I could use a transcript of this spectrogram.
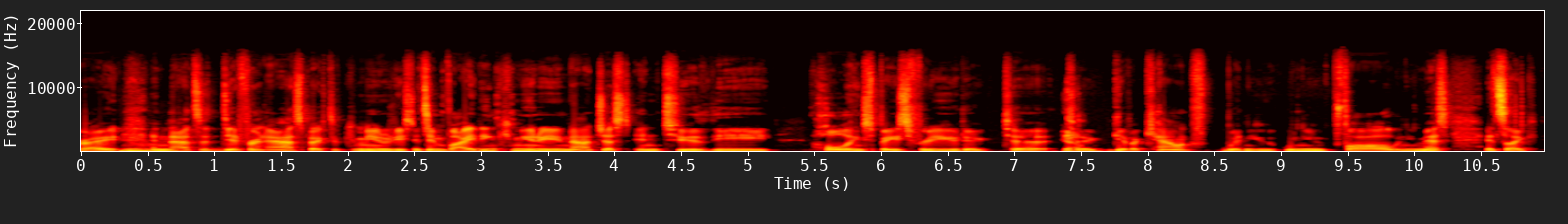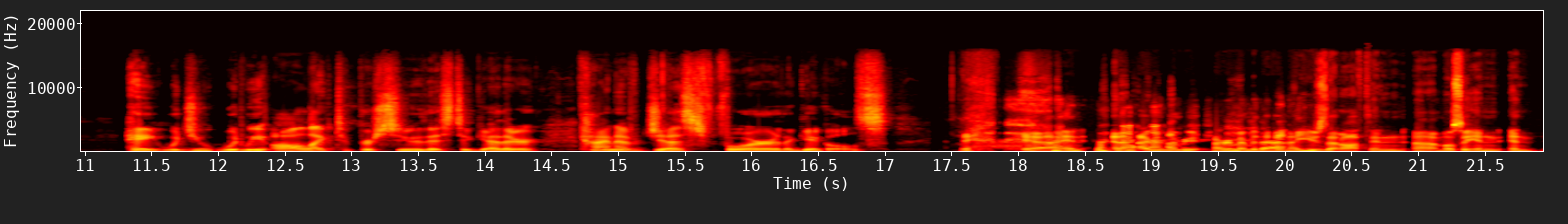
right? Mm. And that's a different aspect of community. It's inviting community not just into the holding space for you to to yeah. to give account when you when you fall when you miss. It's like, hey, would you would we all like to pursue this together? Kind of just for the giggles. yeah, and, and I remember I remember that, and I use that often, uh, mostly in in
